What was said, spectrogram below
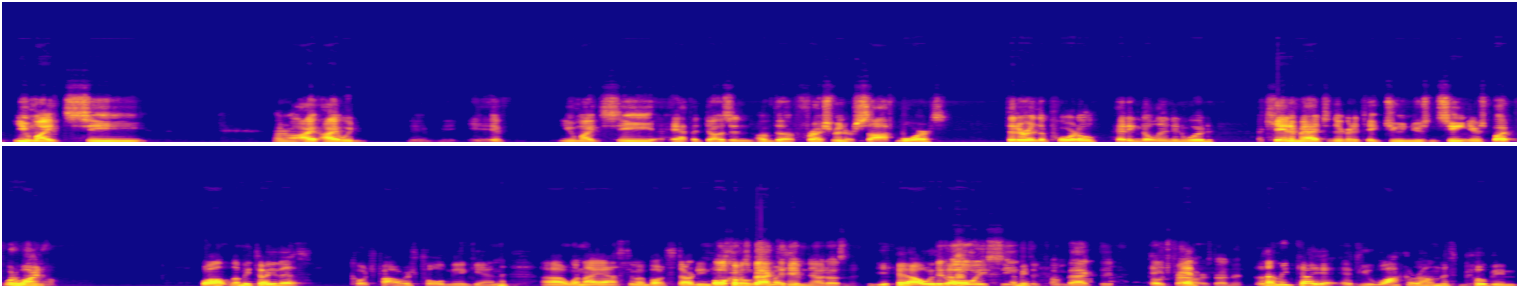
You might see I don't know. I, I would if you might see half a dozen of the freshmen or sophomores that are in the portal heading to Lindenwood. I can't imagine they're going to take juniors and seniors, but what do I know? Well, let me tell you this. Coach Powers told me again uh, when I asked him about starting. All comes program, back I to said- him now, doesn't it? Yeah, it always It does. always seems mean- to come back to Coach Powers, doesn't it? let me tell you, if you walk around this building,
